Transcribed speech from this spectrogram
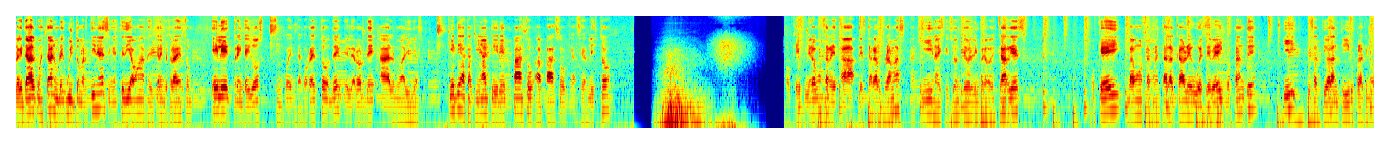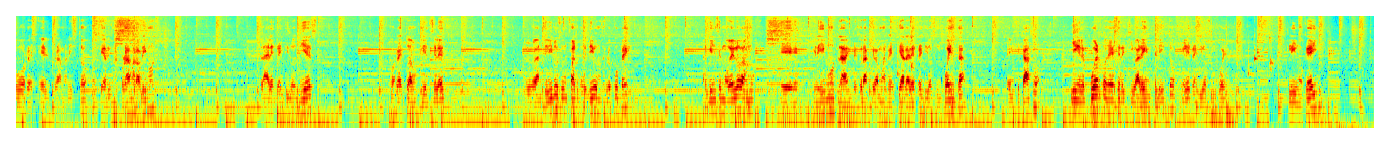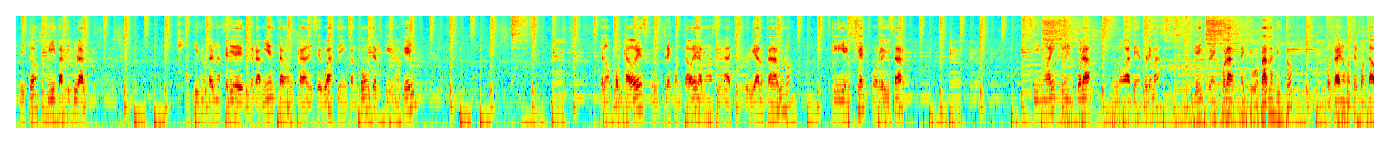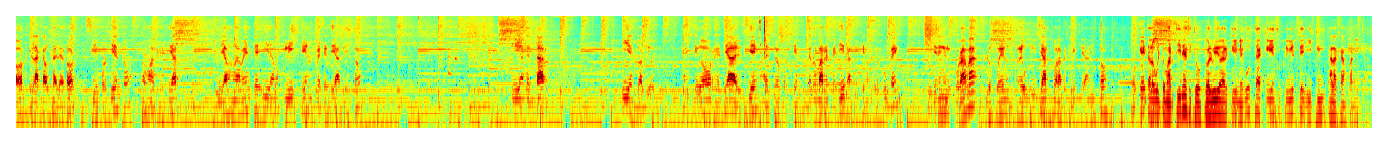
Hola, ¿qué tal? ¿Cómo están? Mi nombre es Wilton Martínez. En este día vamos a resetear la impresora Epson L3250, ¿correcto? Del error de almohadillas. Quédate hasta el final, te diré paso a paso qué hacer, ¿listo? Ok, primero vamos a, a descargar los programas. Aquí en la descripción te doy el link para que lo descargues. Ok, vamos a conectar al cable USB importante y desactivar antivirus para que no borre el programa. ¿Listo? Ok, abrimos el programa, lo abrimos. La L3210. Correcto, damos clic en Select. El antivirus es un falso positivo, no se preocupen. Aquí en ese modelo damos, eh, elegimos la impresora que vamos a resetear, la L3250 en este caso. Y en el puerto debe ser equivalente, ¿listo? L3250. Clic en OK listo clic en particular. Aquí nos sale una serie de herramientas. Vamos a buscar dice Waste Infant Counter clic en OK. Están los contadores son tres contadores. Vamos a, a cada uno. Clic en check o revisar. Si no hay impresiones en cola no va a tener problemas. Si tiene impresiones en cola hay que borrarlas listo otra vez nos muestra el contador. Es la causa del error 100%, vamos a resetear, estudiamos nuevamente y damos clic en resetear, ¿listo? Clic en aceptar y esto ha sido todo. Ahí quedó reseteada del 100 al 0%. Este error va a repetir, así que no se preocupen. Si tienen el programa, lo pueden reutilizar todas las veces que quieran, ¿listo? Ok, te lo Martínez. Si te gustó el vídeo, dale clic me gusta, clic en suscribirte y clic a la campanita.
